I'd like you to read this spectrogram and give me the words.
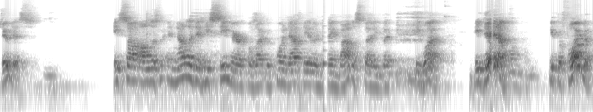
Judas. He saw all this, and not only did he see miracles, like we pointed out the other day in Bible study, but he what? He did them. He performed them.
